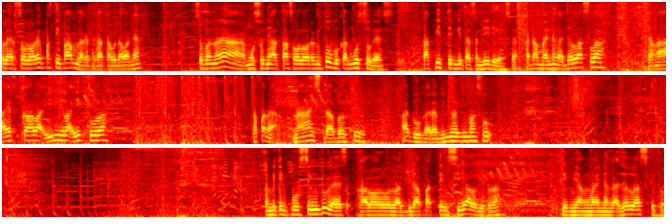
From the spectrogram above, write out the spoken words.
player solo rank pasti paham lah kata-kata udawan ya. Sebenarnya musuhnya atas solo rank tuh bukan musuh guys. Tapi tim kita sendiri guys. Kadang mainnya nggak jelas lah. Yang AFK lah inilah itulah. Apa nggak? Nice double kill. Aduh nggak ada mini lagi masuk. Yang bikin pusing tuh guys kalau lagi dapat tim sial gitu lah. Tim yang mainnya nggak jelas gitu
